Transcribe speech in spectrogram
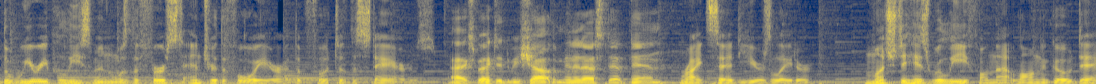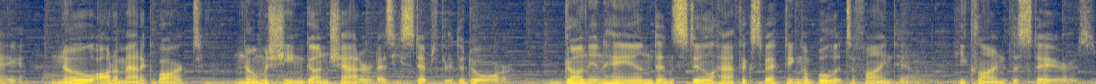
the weary policeman was the first to enter the foyer at the foot of the stairs. I expected to be shot the minute I stepped in. Wright said years later. Much to his relief on that long ago day, no automatic barked, no machine gun chattered as he stepped through the door. Gun in hand and still half expecting a bullet to find him, he climbed the stairs.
